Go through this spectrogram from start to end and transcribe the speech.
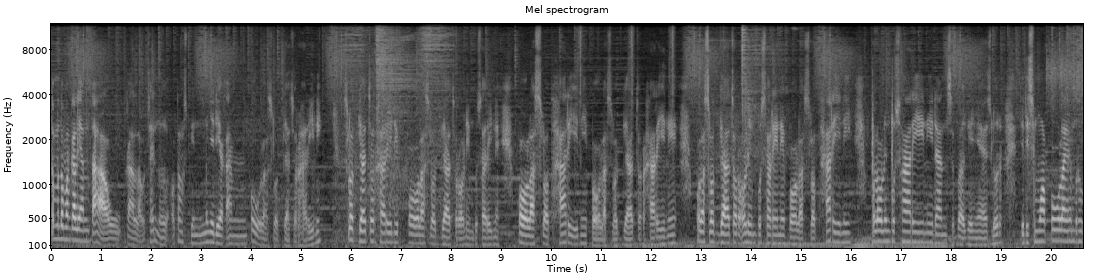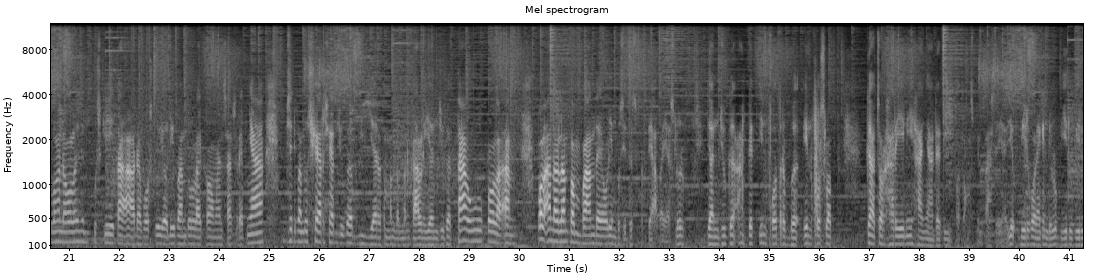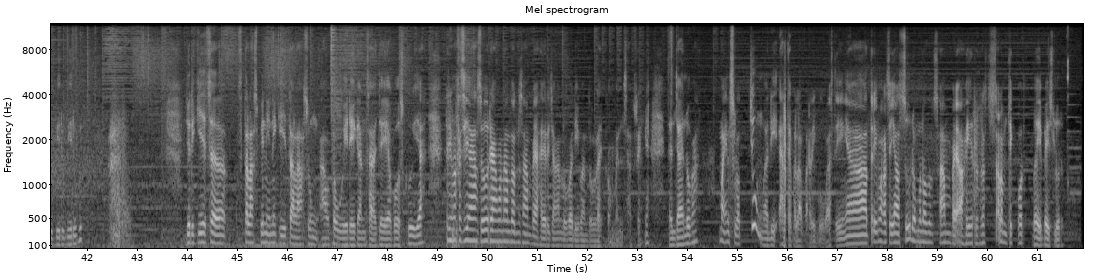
teman-teman kalian tahu kalau channel Otong Spin menyediakan pola slot gacor hari ini. Slot gacor hari ini pola slot gacor Olympus hari ini. Pola slot hari ini pola slot gacor hari ini. Pola slot gacor Olympus hari ini pola slot hari ini. Pola Olympus hari ini dan sebagainya seluruh jadi semua pola yang berhubungan dengan Olympus kita ada bosku. Yuk dibantu like comment subscribe nya bisa dibantu share-share juga biar teman-teman kalian juga tahu polaan pola andalan pembandai Olympus itu seperti apa ya seluruh dan juga update info terbe info slot gacor hari ini hanya ada di potong spin pasti ya. Yuk biru konekin dulu biru biru biru biru. Jadi kita setelah spin ini kita langsung auto WD kan saja ya bosku ya. Terima kasih yang sudah menonton sampai akhir. Jangan lupa dibantu like comment subscribe nya dan jangan lupa main slot cuma di RTP 8000 pastinya. Terima kasih yang sudah menonton sampai akhir. Salam jackpot bye bye seluruh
